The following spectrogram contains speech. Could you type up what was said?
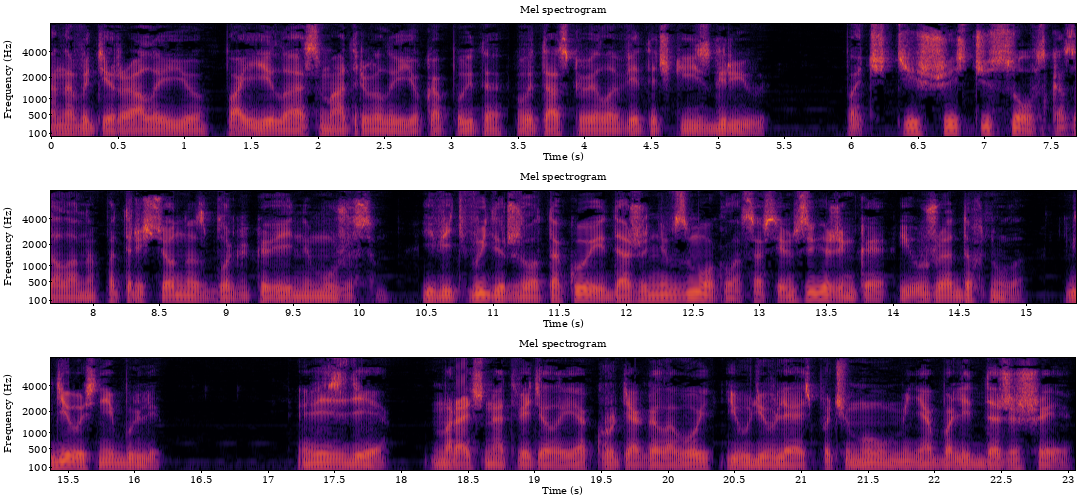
Она вытирала ее, поила, осматривала ее копыта, вытаскивала веточки из гривы. «Почти шесть часов», — сказала она потрясенно с благоговейным ужасом. «И ведь выдержала такое и даже не взмокла, совсем свеженькая, и уже отдохнула. Где вы с ней были?» «Везде», — мрачно ответила я, крутя головой и удивляясь, почему у меня болит даже шея.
